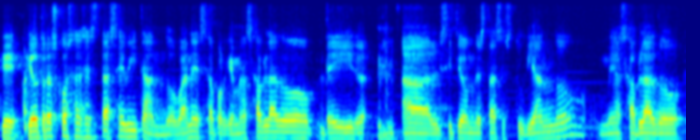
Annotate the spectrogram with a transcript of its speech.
¿Qué, ¿Qué, otras cosas estás evitando, Vanessa? Porque me has hablado de ir al sitio donde estás estudiando, me has hablado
